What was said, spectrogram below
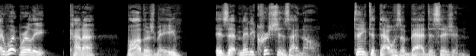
What really kind of bothers me is that many Christians I know think that that was a bad decision.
